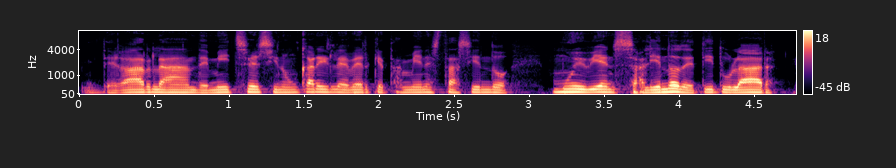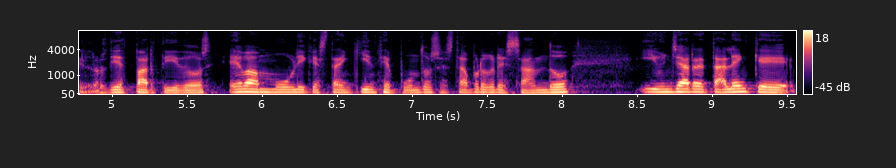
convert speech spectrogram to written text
de Garland, de Mitchell, sino un Caris Lever que también está siendo muy bien saliendo de titular en los 10 partidos. Evan Mobley que está en 15 puntos, está progresando. Y un Jarrett Allen que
